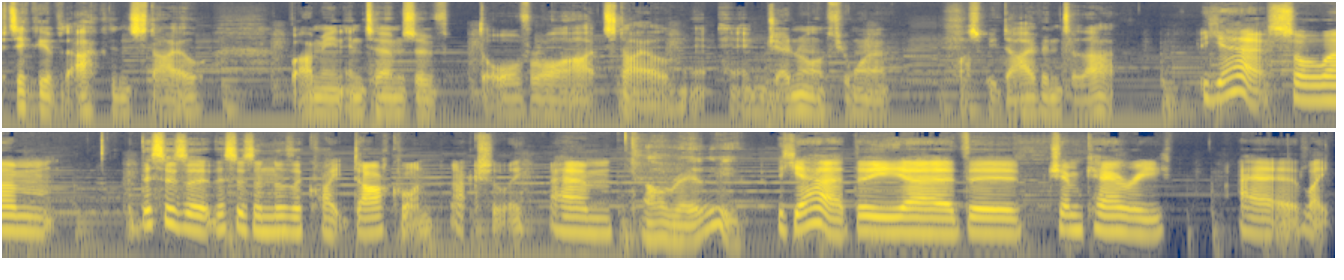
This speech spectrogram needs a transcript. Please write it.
particularly of the acting style. But I mean, in terms of the overall art style in, in general, if you want to possibly dive into that. Yeah. So um, this is a this is another quite dark one actually. Um, oh really? Yeah. The uh, the Jim Carrey uh, like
